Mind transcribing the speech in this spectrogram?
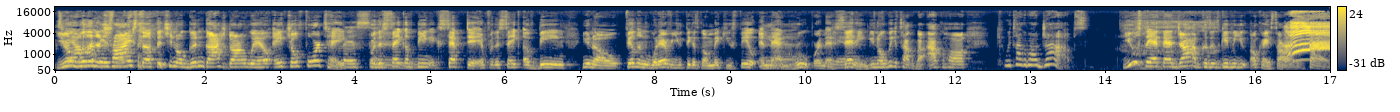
You're willing to try stuff that you know good and gosh darn well ain't your forte for the sake of being accepted and for the sake of being, you know, feeling whatever you think is gonna make you feel in that group or in that Yeah. setting. You know, we can talk about alcohol. Can we talk about jobs? You stay at that job because it's giving you. Okay, sorry, sorry,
